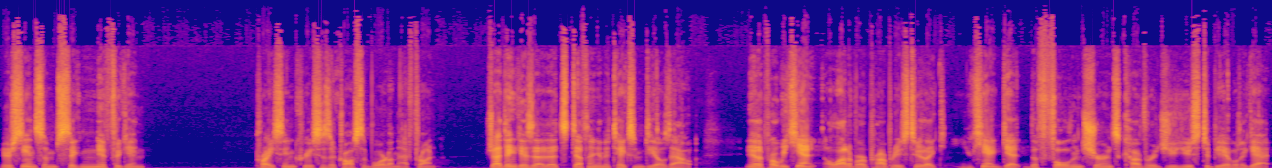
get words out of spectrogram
you're seeing some significant price increases across the board on that front, which I think is that's definitely going to take some deals out. The other part, we can't. A lot of our properties too, like you can't get the full insurance coverage you used to be able to get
